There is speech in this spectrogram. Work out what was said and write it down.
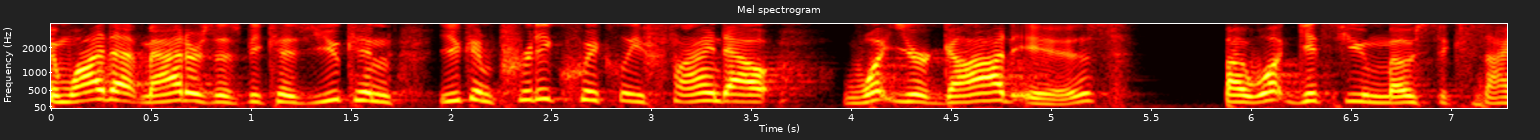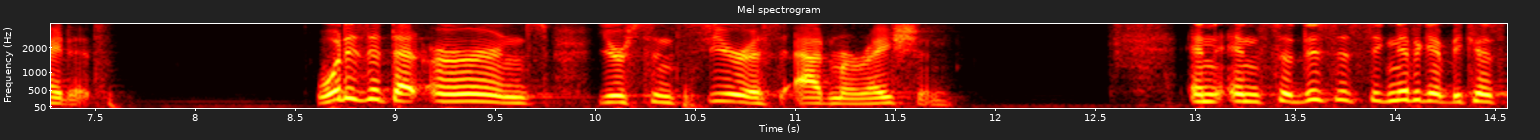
And why that matters is because you can, you can pretty quickly find out what your God is by what gets you most excited. What is it that earns your sincerest admiration? And, and so this is significant because,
